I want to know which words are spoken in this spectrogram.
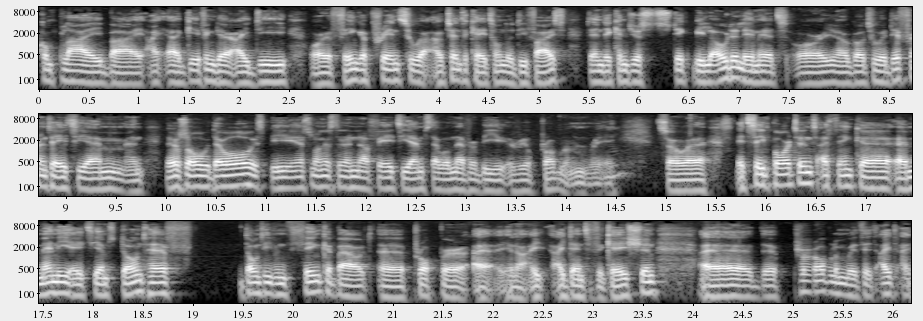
comply by uh, giving their id or a fingerprint to authenticate on the device then they can just stick below the limit or you know go to a different atm and there's all there will always be as long as there are enough atms there will never be a real problem really mm-hmm. so uh, it's important i think uh, uh, many atms don't have don't even think about uh, proper, uh, you know, identification. Uh, the problem with it, I, I,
